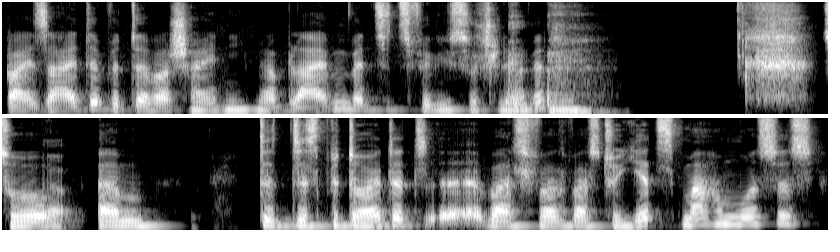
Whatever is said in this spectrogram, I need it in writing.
beiseite wird er wahrscheinlich nicht mehr bleiben, wenn es jetzt wirklich so schlimm wird. So, ja. ähm, das bedeutet, äh, was, was, was du jetzt machen musst, ist,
